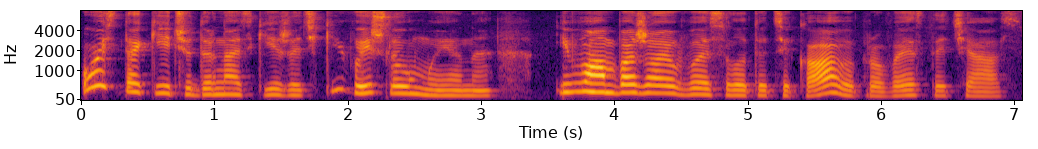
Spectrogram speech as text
Ось такі чудернацькі їжачки вийшли у мене. І вам бажаю весело та цікаво провести час.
